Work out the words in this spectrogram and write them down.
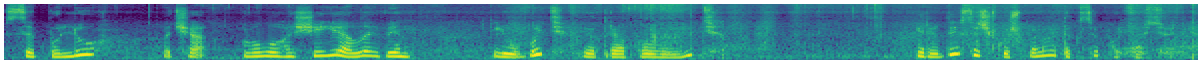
Все полю, хоча волога ще є, але він любить, його треба полити. І редисочку, і шпинатик все полю сьогодні.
